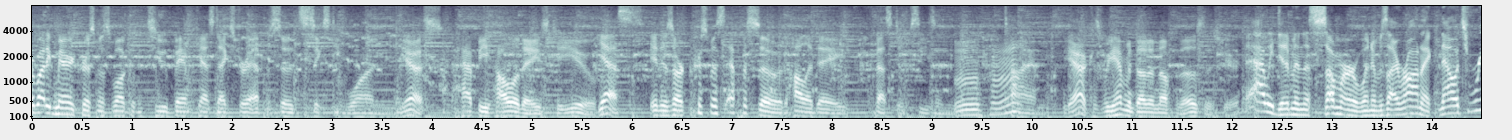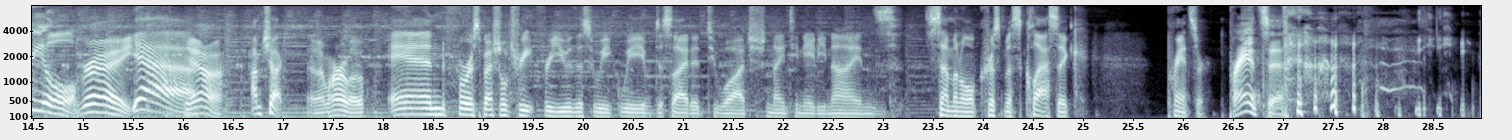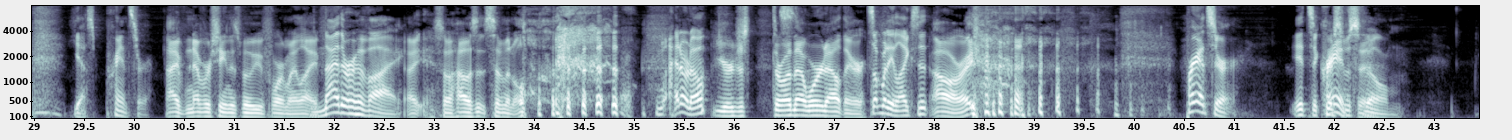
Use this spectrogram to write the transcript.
everybody. Merry Christmas. Welcome to Bamcast Extra, episode 61. Yes, happy holidays to you. Yes, it is our Christmas episode, holiday festive season Mhm. time. Yeah, because we haven't done enough of those this year. Yeah, we did them in the summer when it was ironic. Now it's real. Right. Yeah. Yeah. I'm Chuck. And I'm Harlow. And for a special treat for you this week, we've decided to watch 1989's seminal Christmas classic, Prancer. Prancer. Yes, Prancer. I've never seen this movie before in my life. Neither have I. I, so how is it seminal? I don't know. You're just throwing that word out there. Somebody likes it. All right. Prancer. It's a Christmas Prancer. film.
